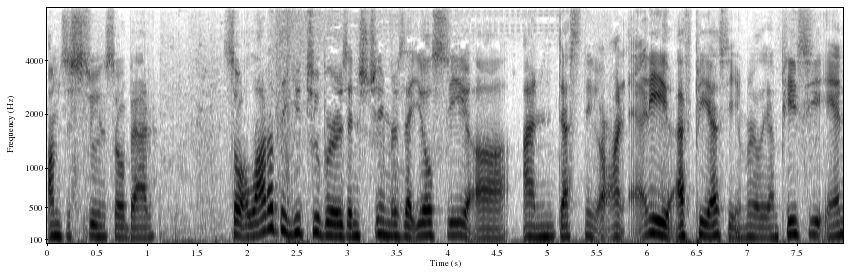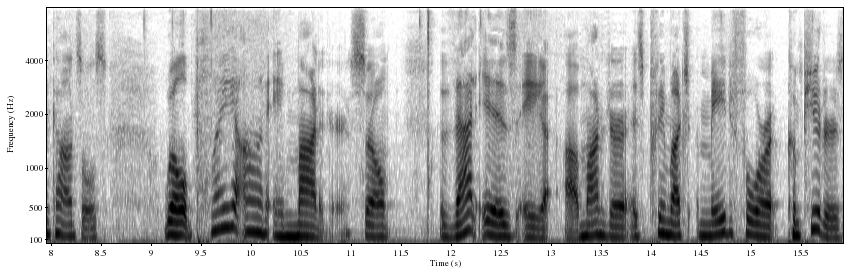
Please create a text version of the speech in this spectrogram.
I'm just doing so bad. So a lot of the YouTubers and streamers that you'll see uh, on Destiny or on any FPS game really, on PC and consoles, will play on a monitor. So that is a, a monitor is pretty much made for computers,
